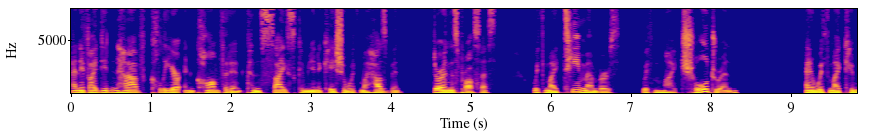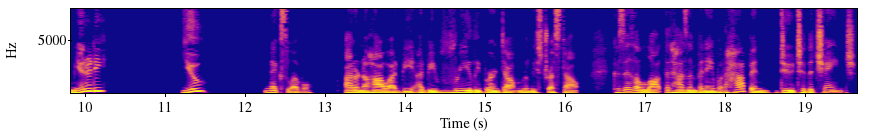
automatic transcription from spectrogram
And if I didn't have clear and confident, concise communication with my husband during this process, with my team members, with my children, and with my community, you, next level. I don't know how I'd be. I'd be really burnt out and really stressed out because there's a lot that hasn't been able to happen due to the change.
